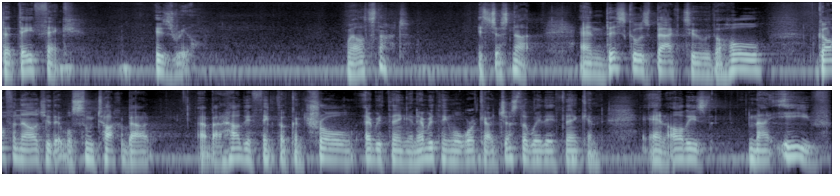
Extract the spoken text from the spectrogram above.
that they think is real. Well, it's not. It's just not. And this goes back to the whole golf analogy that we'll soon talk about about how they think they'll control everything and everything will work out just the way they think and and all these naive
